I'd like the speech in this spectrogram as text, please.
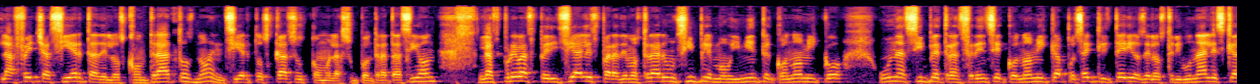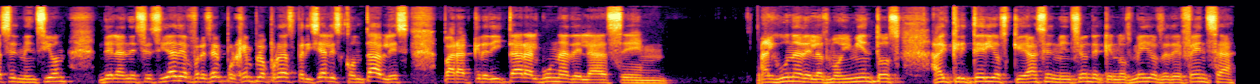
la fecha cierta de los contratos, ¿no? En ciertos casos como la subcontratación, las pruebas periciales para demostrar un simple movimiento económico, una simple transferencia económica, pues hay criterios de los tribunales que hacen mención de la necesidad de ofrecer, por ejemplo, pruebas periciales contables para acreditar alguna de las... Em, alguna de los movimientos, hay criterios que hacen mención de que en los medios de defensa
